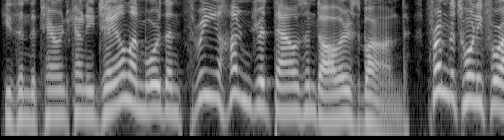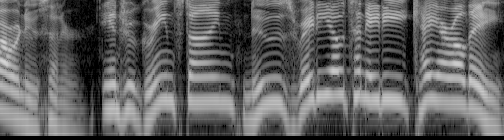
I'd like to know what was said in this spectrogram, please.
He's in the Tarrant County Jail on more than $300,000 bond. From the 24 Hour News Center, Andrew Greenstein, News Radio 1080 KRLD.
